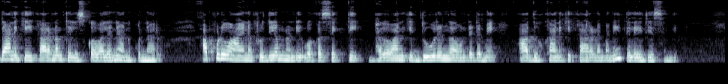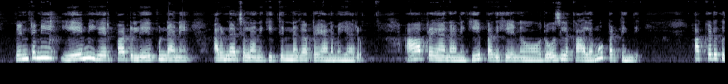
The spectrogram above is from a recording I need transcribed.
దానికి కారణం తెలుసుకోవాలని అనుకున్నారు. అప్పుడు ఆయన హృదయం నుండి ఒక శక్తి భగవానికి దూరంగా ఉండటమే ఆ దుఃఖానికి కారణమని తెలియజేసింది. వెంటనే ఏమి ఏర్పాటు లేకుండానే అరుణాచలానికి తిన్నగా ప్రయాణమయ్యారు. ఆ ప్రయాణానికి పదిహేను రోజుల కాలము పట్టింది. అక్కడకు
